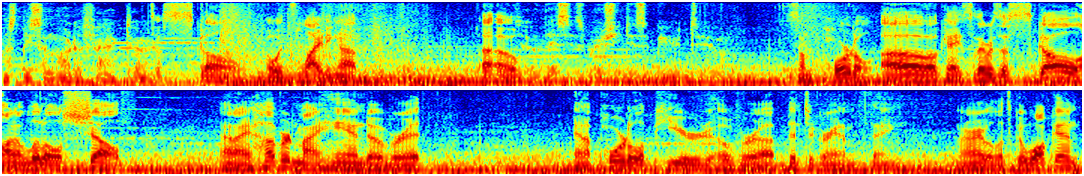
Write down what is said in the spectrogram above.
Must be some artifact or... It's a skull. Oh, it's lighting up. Uh-oh. So this is where she disappeared to. Some portal. Oh, okay. So there was a skull on a little shelf, and I hovered my hand over it, and a portal appeared over a pentagram thing. All right, well, let's go walk in.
